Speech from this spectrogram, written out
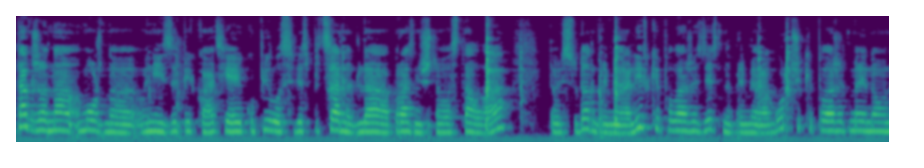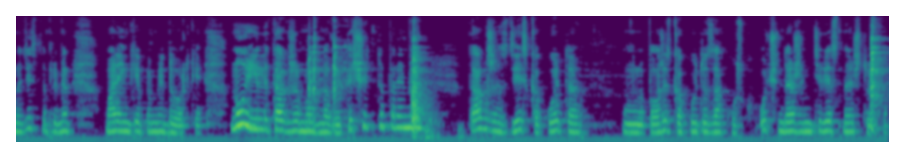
Также она можно в ней запекать. Я ее купила себе специально для праздничного стола. То есть сюда, например, оливки положить, здесь, например, огурчики положить маринованные, здесь, например, маленькие помидорки. Ну, или также можно вытащить, например, также здесь какой-то положить какую-то закуску. Очень даже интересная штука.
